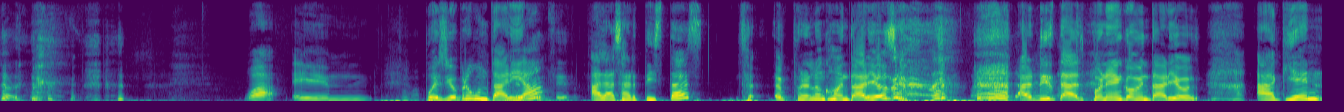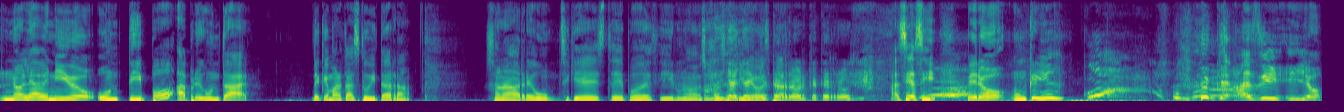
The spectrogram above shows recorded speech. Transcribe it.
Guau, em, pues yo preguntaría a las artistas, ponedlo en comentarios, artistas, poned en comentarios, ¿a quién no le ha venido un tipo a preguntar de qué marca es tu guitarra? Sona Regu, si quieres te puedo decir unos consejillos. terror, qué terror. Así, así, pero un cringe. Que así, y yo,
